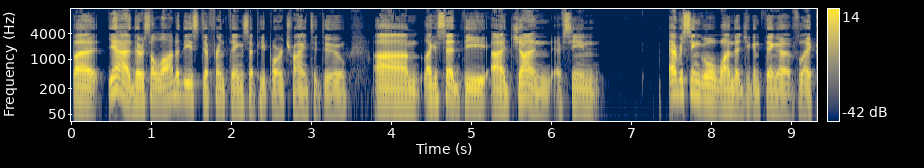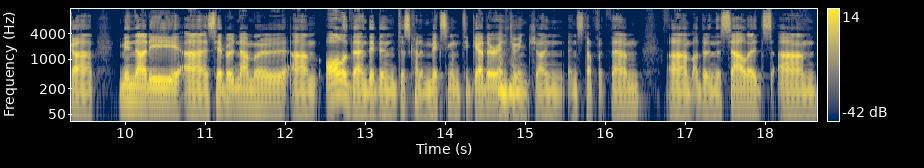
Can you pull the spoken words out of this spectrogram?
But yeah, there's a lot of these different things that people are trying to do. Um, like I said, the uh, jun I've seen every single one that you can think of, like uh, minari, uh, um, all of them. They've been just kind of mixing them together and doing jun and stuff with them. Um, other than the salads, um,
